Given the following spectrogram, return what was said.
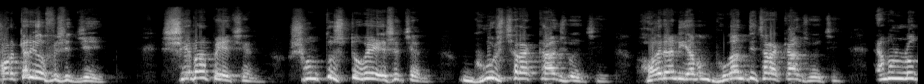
সরকারি অফিসে যে সেবা পেয়েছেন, সন্তুষ্ট হয়ে এসেছেন ঘুষ ছাড়া কাজ হয়েছে, হয়রানি এবং ভোগান্তি ছাড়া কাজ হয়েছে, এমন লোক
